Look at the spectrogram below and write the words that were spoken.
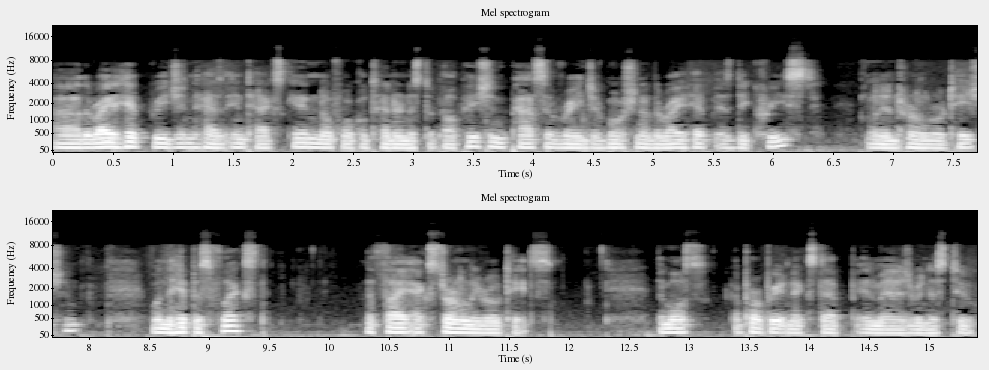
Uh, the right hip region has intact skin, no focal tenderness to palpation. Passive range of motion of the right hip is decreased on internal rotation. When the hip is flexed, the thigh externally rotates. The most appropriate next step in management is two.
